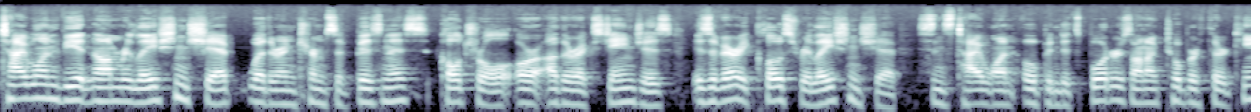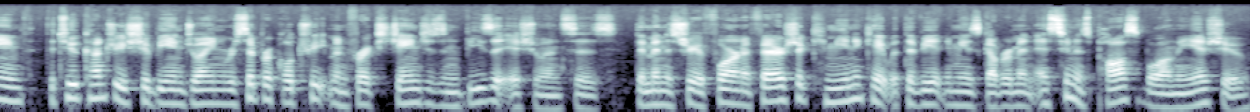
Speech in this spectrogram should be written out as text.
Taiwan Vietnam relationship, whether in terms of business, cultural, or other exchanges, is a very close relationship. Since Taiwan opened its borders on October 13th, the two countries should be enjoying reciprocal treatment for exchanges and visa issuances. The Ministry of Foreign Affairs should communicate with the Vietnamese government as soon as possible on the issue.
